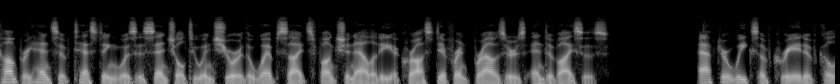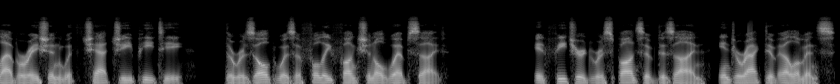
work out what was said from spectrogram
Comprehensive testing was essential to ensure the website's functionality across different browsers and devices. After weeks of creative collaboration with ChatGPT, the result was a fully functional website. It featured responsive design, interactive elements,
